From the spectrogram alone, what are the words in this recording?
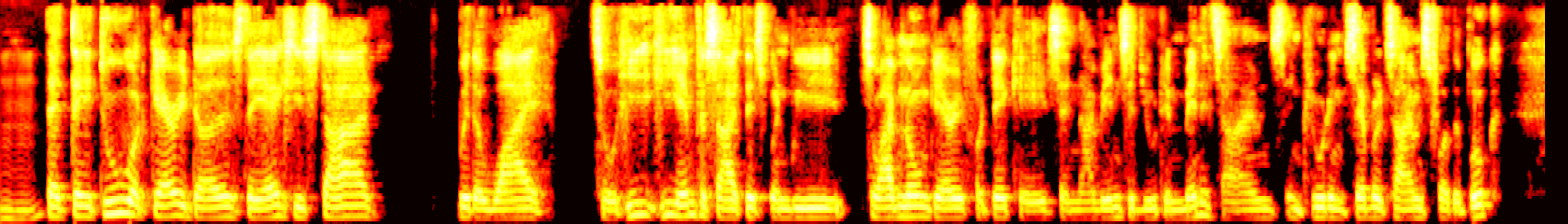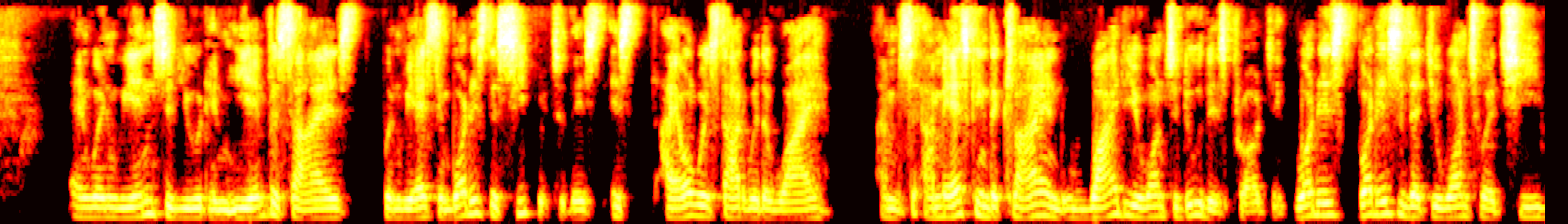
mm-hmm. that they do what Gehry does. They actually start with a why. So he, he emphasized this when we, so I've known Gehry for decades and I've interviewed him many times, including several times for the book. And when we interviewed him, he emphasized when we asked him, what is the secret to this? Is I always start with a why. I'm, I'm asking the client, why do you want to do this project? What is, what is it that you want to achieve?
